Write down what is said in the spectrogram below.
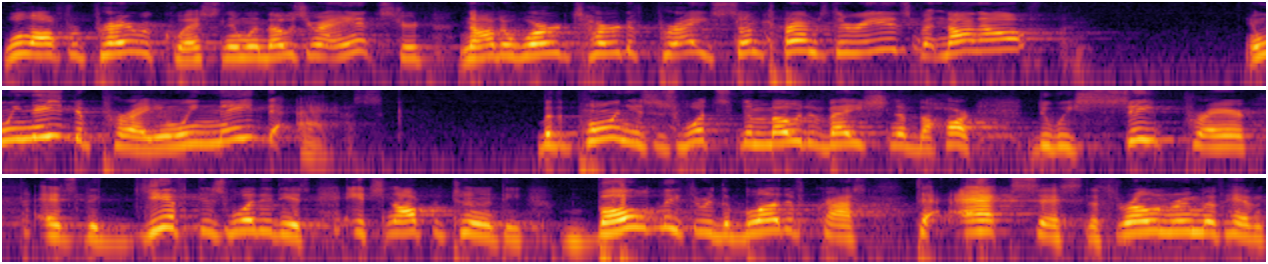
We'll offer prayer requests, and then when those are answered, not a word's heard of praise. Sometimes there is, but not often. And we need to pray and we need to ask. But the point is, is what's the motivation of the heart? Do we see prayer as the gift is what it is? It's an opportunity boldly through the blood of Christ to access the throne room of heaven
